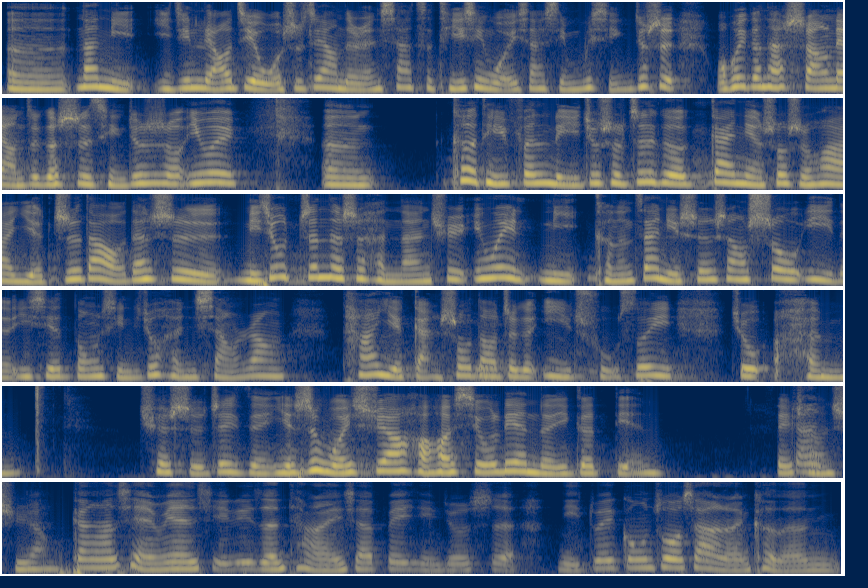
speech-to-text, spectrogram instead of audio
嗯、那你已经了解我是这样的人，下次提醒我一下行不行？就是我会跟他商量这个事情，就是说，因为嗯。课题分离就是这个概念，说实话也知道，但是你就真的是很难去，因为你可能在你身上受益的一些东西，你就很想让他也感受到这个益处，所以就很确实这点也是我需要好好修炼的一个点，非常需要。刚刚前面其实丽珍谈了一下背景，就是你对工作上的人，可能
